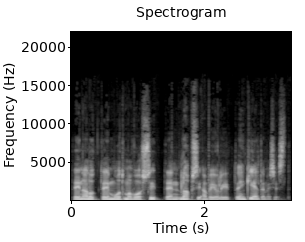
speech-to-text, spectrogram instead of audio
tein aloitteen muutama vuosi sitten lapsiavioliittojen kieltämisestä.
